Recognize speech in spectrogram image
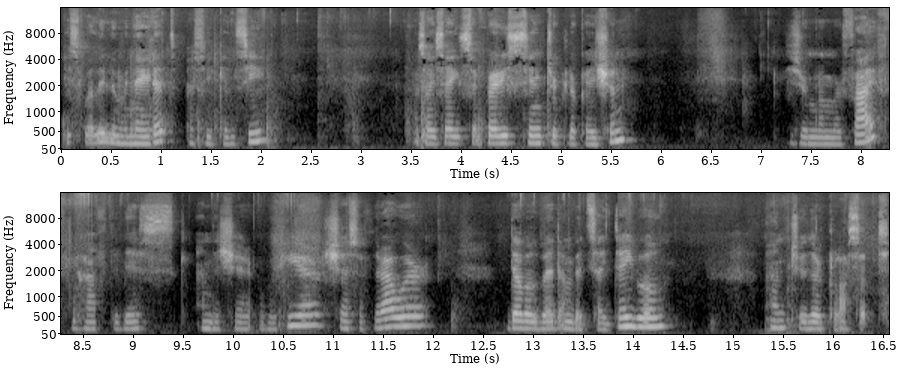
It's well illuminated as you can see as I say it's a very centric location. This is room number five you have the desk and the chair over here chest of drawer double bed and bedside table and two-door closet.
